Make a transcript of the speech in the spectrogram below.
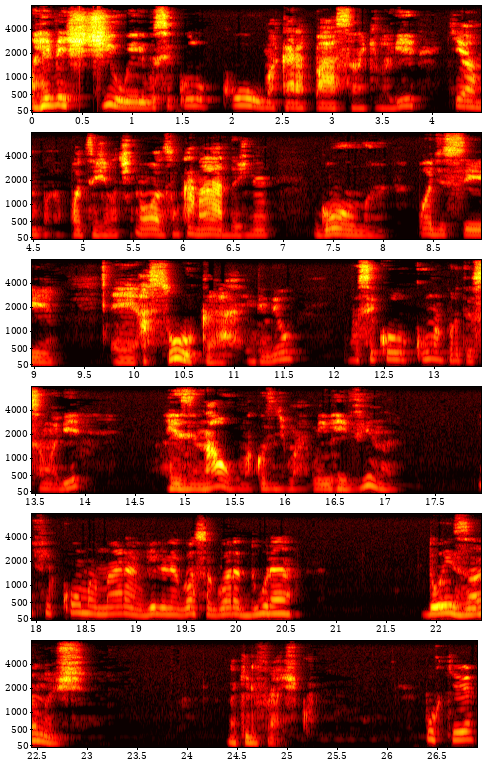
revestiu ele, você colocou uma carapaça naquilo ali, que é, pode ser gelatinosa, são camadas, né? Goma, pode ser é, açúcar, entendeu? Você colocou uma proteção ali, resinal, uma coisa de uma, meio resina, e ficou uma maravilha. O negócio agora dura dois anos naquele frasco. Porque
